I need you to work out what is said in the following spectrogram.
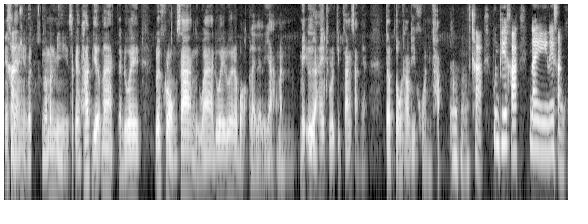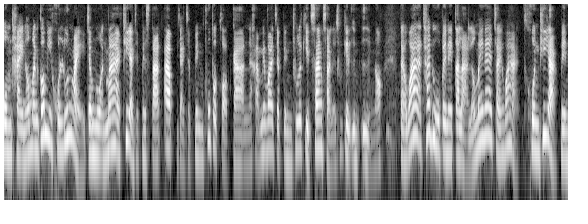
นี่แสดงเห็นว่าแล้วมันมีศักยภาพเยอะมาก แต่ด้วยด้วยโครงสร้างหรือว่าด้วยด้วยระบบอะไรหลายๆอย่าง มันไม่เอื้อให้ธุรกิจสร้างสรรค์เนี่ยเติบโตเท่าที่ควรครับอือค่ะ คุณพี่คะในในสังคมไทยเนาะมันก็มีคนรุ่นใหม่จำนวนมากที่อยากจะเป็นสตาร์ทอัพอยากจะเป็นผู้ประกอบการนะคะ ไม่ว่าจะเป็นธุรกิจสร้างสรรค์หรือธุรกิจอื่นๆเนาะแต่ว่าถ้าดูไปในตลาดแล้วไม่แน่ใจว่าคนที่อยากเป็น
